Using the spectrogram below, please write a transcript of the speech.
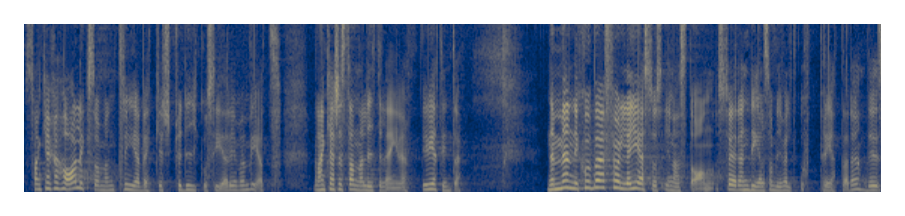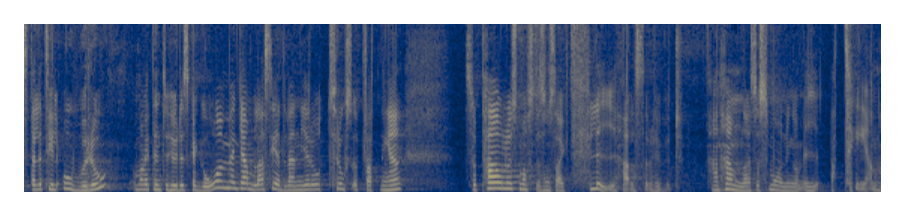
Så han kanske har liksom en tre veckors predikoserie, vem vet? Men han kanske stannar lite längre, vi vet inte. När människor börjar följa Jesus i den här stan så är det en del som blir väldigt uppretade. Det ställer till oro och man vet inte hur det ska gå med gamla sedvänjor och trosuppfattningar. Så Paulus måste som sagt fly hals över huvud. Han hamnar så småningom i Aten.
